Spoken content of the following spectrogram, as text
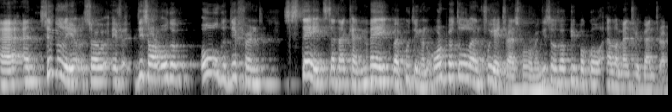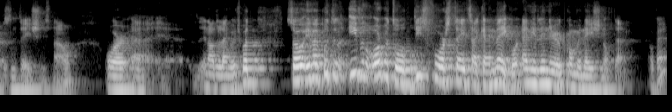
Uh, and similarly, so if these are all the all the different states that I can make by putting an orbital and Fourier transforming. These are what people call elementary band representations now, or uh, in other language. But so if I put an even orbital, these four states I can make, or any linear combination of them. Okay.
